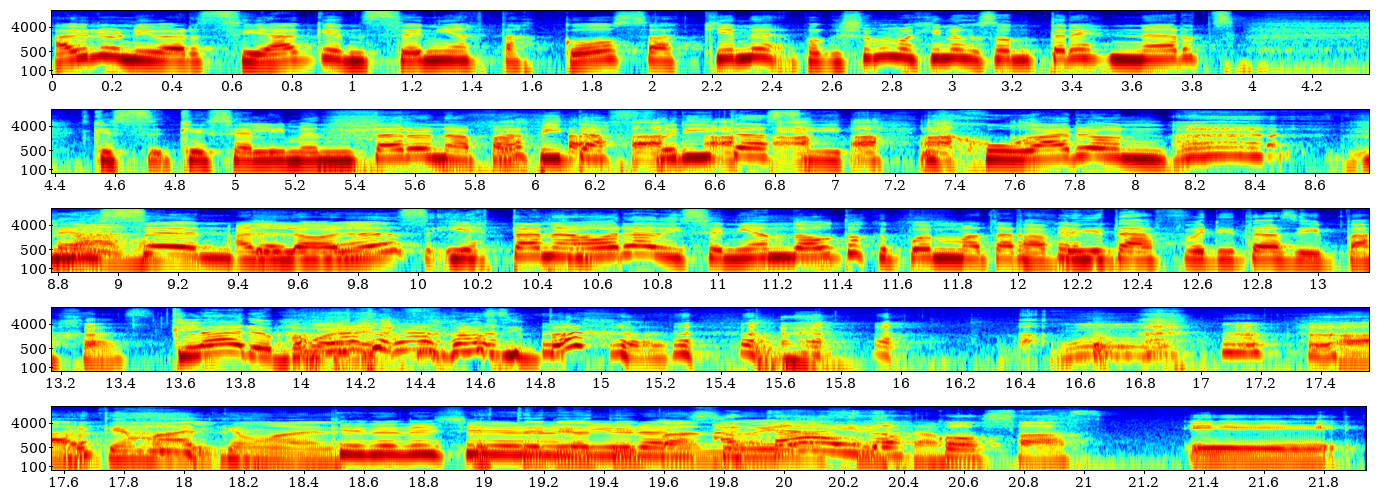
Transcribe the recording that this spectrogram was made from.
¿hay una universidad que enseña estas cosas? ¿Quién es? Porque yo me imagino que son tres nerds que se, que se alimentaron a papitas fritas y, y jugaron, no amo. sé, Al LOL. ¿entendés? Y están ahora diseñando autos que pueden matar gente. Papitas fritas y pajas. Claro, papitas fritas y pajas. Ay, qué mal, qué mal. Que no en Estereotipando. Acá hay dos cosas, eh,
